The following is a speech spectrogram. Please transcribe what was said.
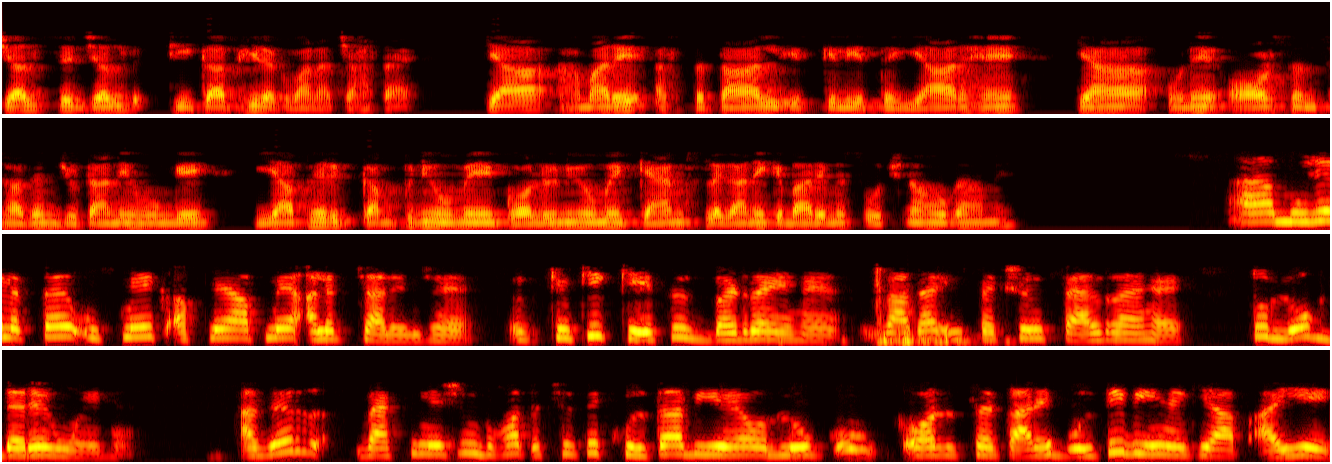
जल्द से जल्द टीका भी लगवाना चाहता है। क्या हमारे अस्पताल इसके लिए तैयार हैं? क्या उन्हें और संसाधन जुटाने होंगे? या फिर कंपनियों में, कॉलोनियों में कैंप्स लगाने के बारे में सोचना होगा हमें? आ, मुझे लगता है उसमें एक अपने आप में अलग चैलेंज है क्योंकि केसेस बढ़ रहे हैं ज़्यादा इन्फेक्शन फैल रहा है तो लोग डरे हुए हैं। अगर वैक्सीनेशन बहुत अच्छे से खुलता भी है और लोग और सरकारें बोलती भी हैं कि आप आइए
